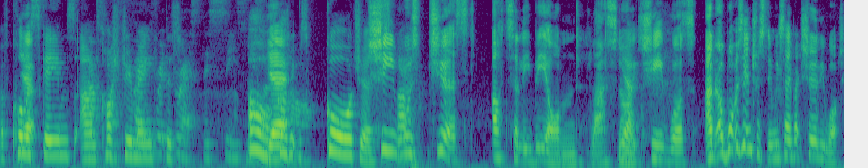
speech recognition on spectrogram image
of colour Yeah. schemes and That's costuming. My This, dress this season. oh Yeah. god, it was gorgeous. She Uh, was just utterly beyond last Yeah. night. She was, and uh, what was interesting, we say about Shirley Watch.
